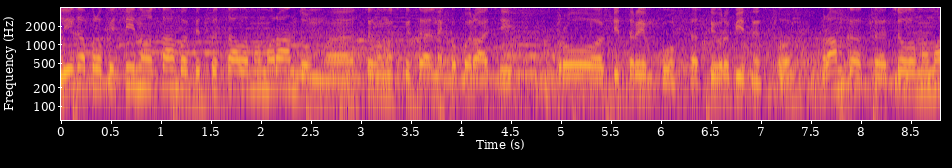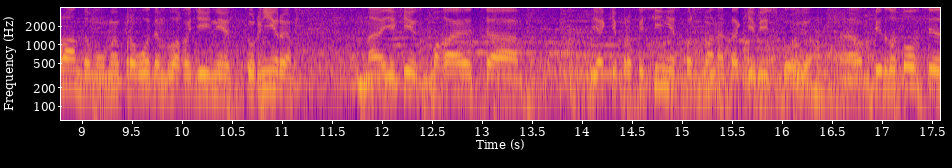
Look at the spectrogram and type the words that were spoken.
Ліга професійного самбо підписала меморандум е, з силами спеціальних операцій про підтримку та співробітництво. В рамках е, цього меморандуму ми проводимо благодійні турніри, на яких змагаються як і професійні спортсмени, так і військові. Е, В підготовці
